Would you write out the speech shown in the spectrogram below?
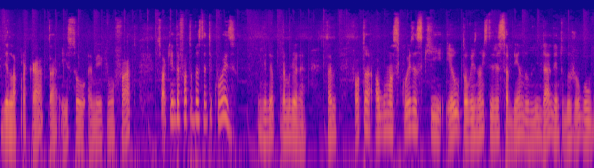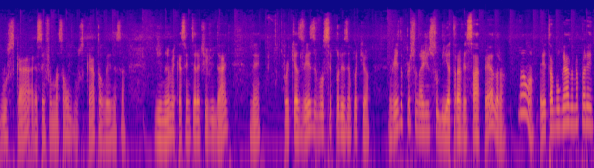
de lá pra cá, tá? Isso é meio que um fato. Só que ainda falta bastante coisa, entendeu? Para melhorar, sabe? Falta algumas coisas que eu talvez não esteja sabendo lidar dentro do jogo ou buscar essa informação, ou buscar talvez essa dinâmica, essa interatividade, né? Porque às vezes você, por exemplo, aqui, ó, em vez do personagem subir e atravessar a pedra, não, ó, ele tá bugado na parede.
